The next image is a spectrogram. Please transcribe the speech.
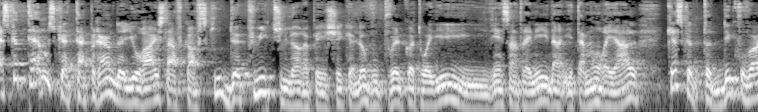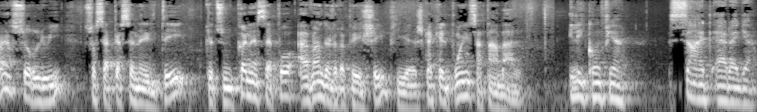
est-ce que tu aimes ce que tu apprends de Juraj Slavkovski depuis que tu l'as repêché, que là, vous pouvez le côtoyer, il vient s'entraîner, il est à Montréal. Qu'est-ce que tu as découvert sur lui, sur sa personnalité, que tu ne connaissais pas avant de le repêcher, puis euh, jusqu'à quel point ça t'emballe? il est confiant sans être arrogant.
